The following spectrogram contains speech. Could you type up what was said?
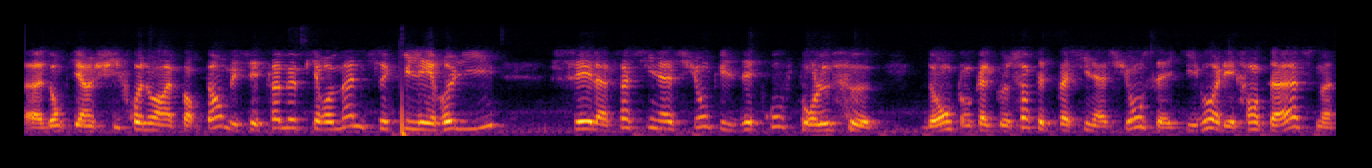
Euh, donc, il y a un chiffre noir important, mais ces fameux pyromanes, ce qui les relie, c'est la fascination qu'ils éprouvent pour le feu. Donc, en quelque sorte, cette fascination, ça équivaut à des fantasmes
